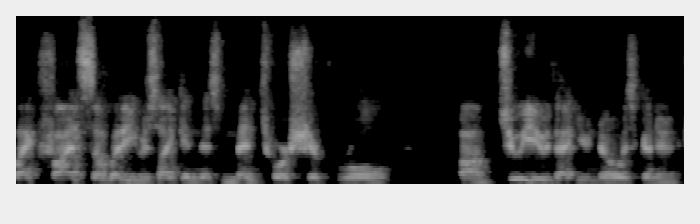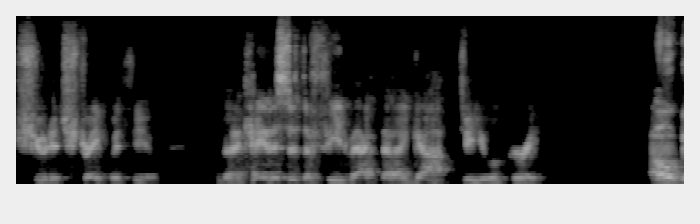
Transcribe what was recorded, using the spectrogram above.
Like find somebody who's like in this mentorship role um, to you that you know is going to shoot it straight with you. Be like, hey, this is the feedback that I got. Do you agree? Um, OB.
